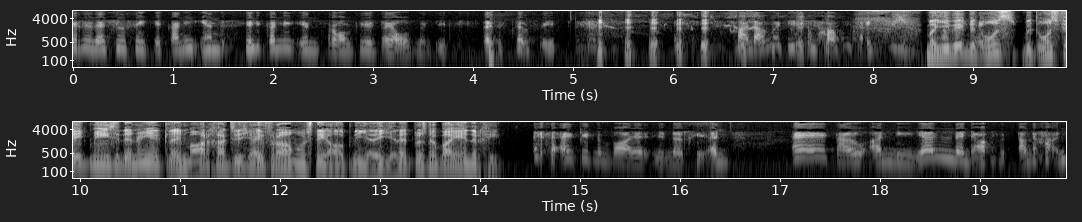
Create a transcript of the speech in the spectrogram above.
Hulle is so vet, jy kan nie een jy kan nie een vrou vir jou help met iets. Is te vet. maar dan moet jy saam kyk. Maar jy weet met ons met ons vet mense dan nou nie 'n klein maargat soos jy vra om ons te help nie. Jy jy het mos nou baie energie. ek het nou baie energie in. Ek hou aan die hele dag. Dan gaan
